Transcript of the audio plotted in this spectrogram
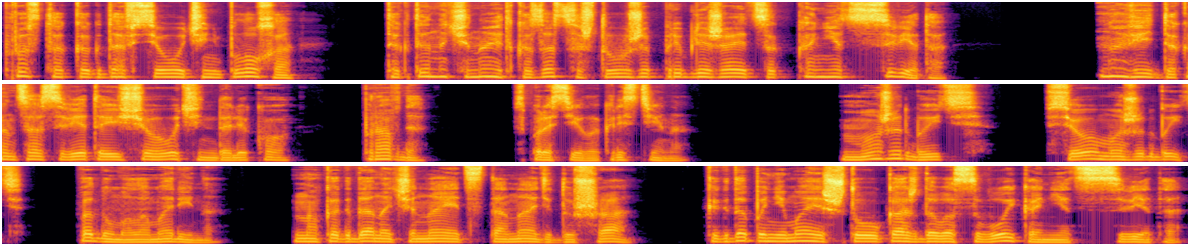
Просто когда все очень плохо, тогда начинает казаться, что уже приближается конец света. Но ведь до конца света еще очень далеко, правда?» – спросила Кристина. «Может быть, все может быть», – подумала Марина. Но когда начинает стонать душа, когда понимаешь, что у каждого свой конец света,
